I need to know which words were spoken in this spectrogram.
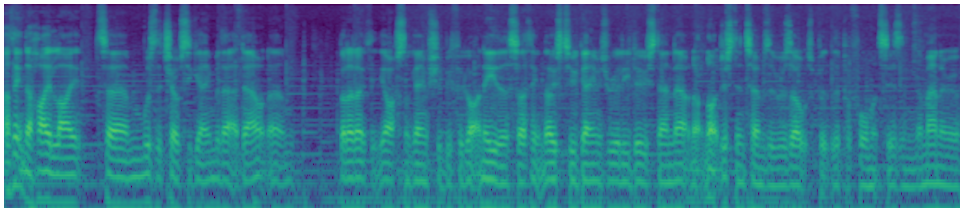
I think the highlight um, was the Chelsea game, without a doubt. Um, but I don't think the Arsenal game should be forgotten either. So I think those two games really do stand out, not, not just in terms of the results, but the performances and the manner in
